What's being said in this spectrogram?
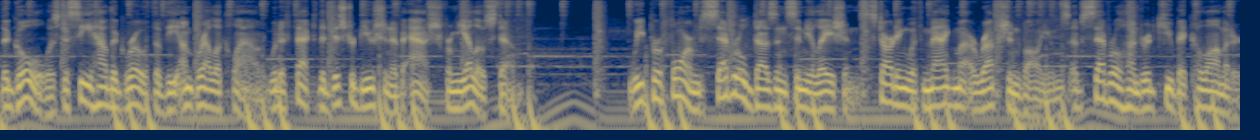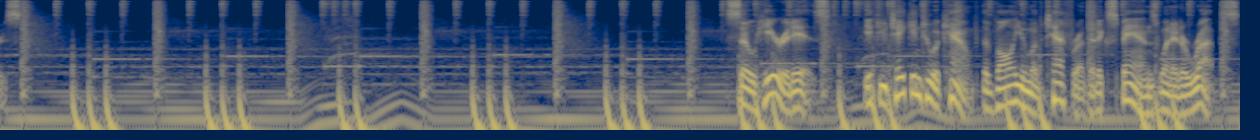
the goal was to see how the growth of the umbrella cloud would affect the distribution of ash from Yellowstone. We performed several dozen simulations starting with magma eruption volumes of several hundred cubic kilometers. So here it is. If you take into account the volume of tephra that expands when it erupts,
